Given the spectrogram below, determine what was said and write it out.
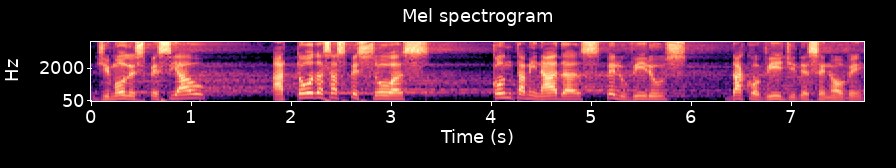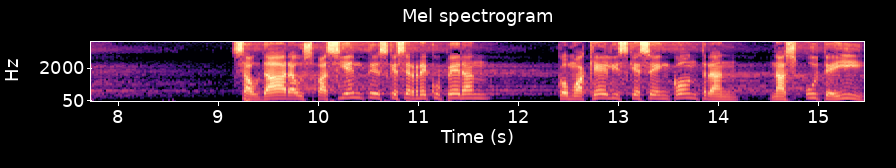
de modo especial a todas as pessoas contaminadas pelo vírus da Covid-19. Saudar aos pacientes que se recuperam, como aqueles que se encontram nas UTI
